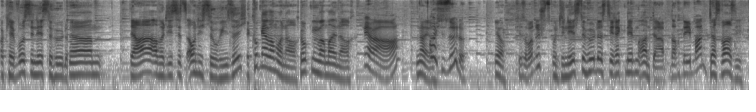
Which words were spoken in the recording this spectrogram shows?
Okay, wo ist die nächste Höhle? Ähm, ja, aber die ist jetzt auch nicht so riesig. Wir gucken einfach mal nach. Gucken wir mal nach. Ja. Naja, Oh, ich ist Höhle. ja. Hier ist aber nichts. Und die nächste Höhle ist direkt nebenan. Dann ab nach nebenan. Das war sie.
